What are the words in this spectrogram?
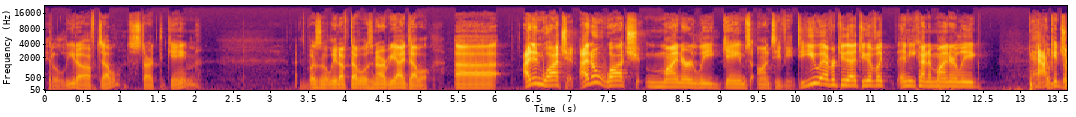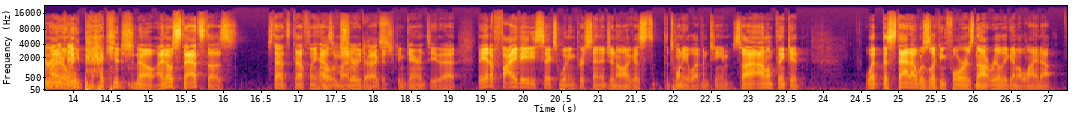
hit a leadoff double to start the game. It wasn't a leadoff double, it was an RBI double. Uh, I didn't watch it. I don't watch minor league games on TV. Do you ever do that? Do you have like any kind of minor league The, package the or minor anything? league package, no. I know Stats does. Stats definitely has Oh, a minor sure league does. package. Can guarantee that. They had a 586 winning percentage in August, the 2011 team. So I, I don't think it. What the stat I was looking for is not really going to line up.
